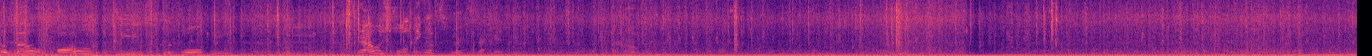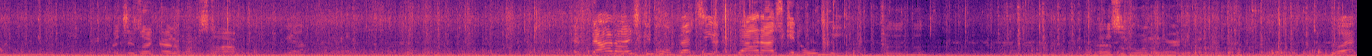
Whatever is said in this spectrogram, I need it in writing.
About all of these could hold me. Mm, That was holding us for a second. yep. Betsy's like, I don't want to stop. Yeah. If that ice can hold Betsy, that ice can hold me. Mm-hmm. This is the one I'm worried about. What?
